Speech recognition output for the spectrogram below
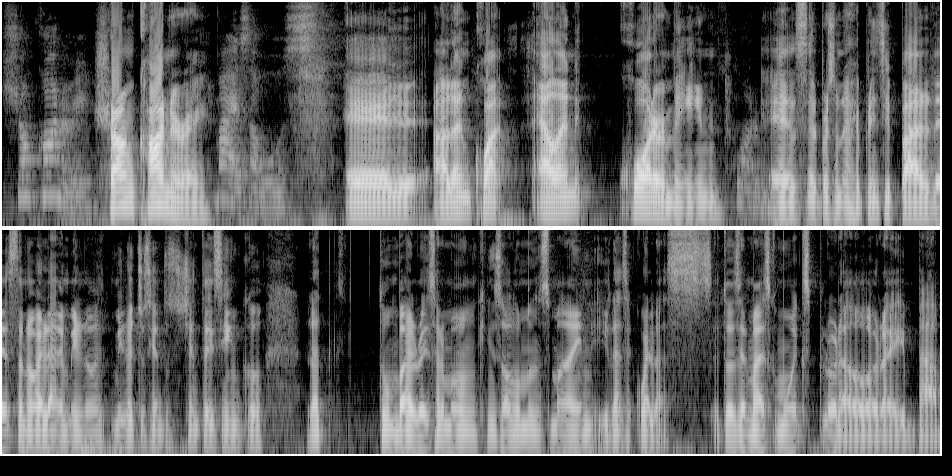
Sean Connery. Sean Connery. Ma, esa voz. Eh, Alan, Qua- Alan Quatermain Quatermain. es el personaje principal de esta novela de mil no- 1885, La tumba del rey Salomón, King Solomon's Mine y las secuelas. Entonces el más es como un explorador ahí, bad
